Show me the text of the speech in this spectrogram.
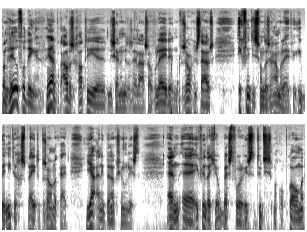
Van heel veel dingen. Ik heb ook ouders gehad, die, eh, die zijn inmiddels helaas overleden in een verzorgingstehuis. Ik vind iets van de samenleving. Ik ben niet een gespleten persoonlijkheid. Ja, en ik ben ook journalist. En eh, ik vind dat je ook best voor instituties mag opkomen,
